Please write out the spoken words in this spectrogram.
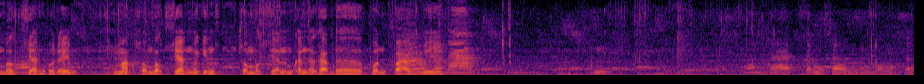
มบักเสียนผู้ใดมักสมบักเสียนมากินสมบักเสียนน้ำกันนะครับ เด้อปนปลาก็มีน้ำน้ำขาดแต่หมดเศร้านี่มันมองเศร้า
